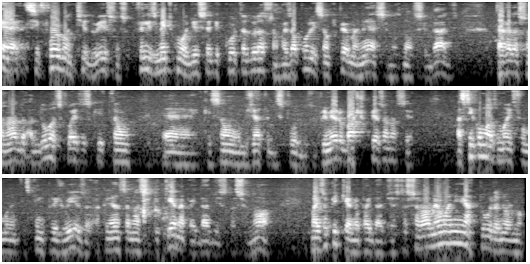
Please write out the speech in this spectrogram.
É, se for mantido isso, felizmente, como eu disse, é de curta duração, mas a poluição que permanece nas nossas cidades está relacionada a duas coisas que, estão, é, que são objeto de estudos. O primeiro, baixo peso a nascer. Assim como as mães fumantes têm prejuízo, a criança nasce pequena para a idade gestacional, mas o pequeno para a idade gestacional não é uma miniatura normal.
